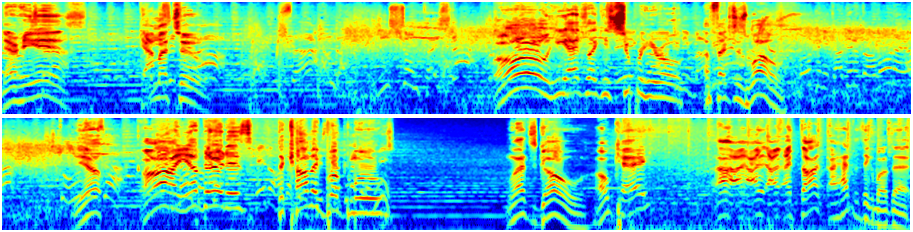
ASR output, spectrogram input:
There he is. Gamma 2. Oh, he has like his superhero effects as well. Yep. Ah, yep, there it is. The comic book move. Let's go. Okay. I, I, I thought I had to think about that.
